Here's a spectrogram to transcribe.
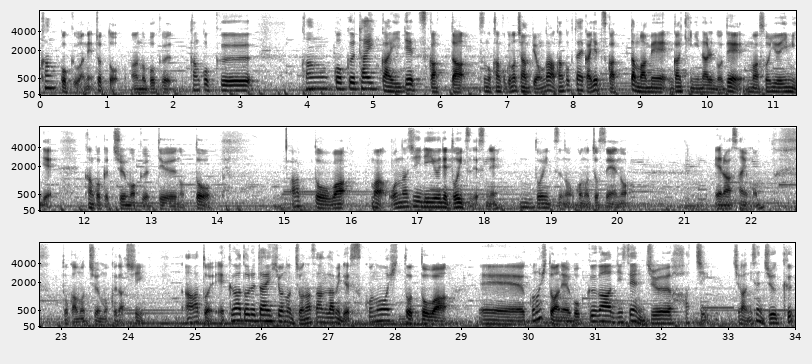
韓国はねちょっとあの僕韓国韓国大会で使ったその韓国のチャンピオンが韓国大会で使った豆が気になるので、まあ、そういう意味で韓国注目っていうのとあとは、まあ、同じ理由でドイツですね。ドイツのこの女性のエラー・サイモンとかも注目だしああとエクアドル代表のジョナサン・ラミレス。この人とは、えー、この人はね僕が2018違う2019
